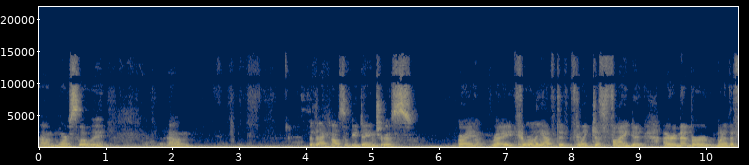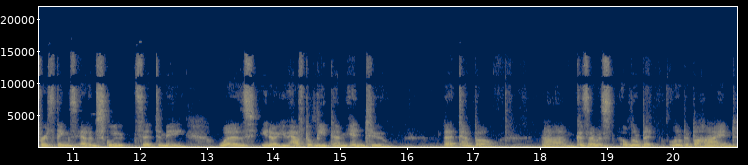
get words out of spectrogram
um, more slowly. Um, but that can also be dangerous. Right, right. And For, well, you have to um, like just find it. I remember one of the first things Adam Sklute said to me was, you know, you have to lead them into that tempo because I was a little bit, a little bit behind,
